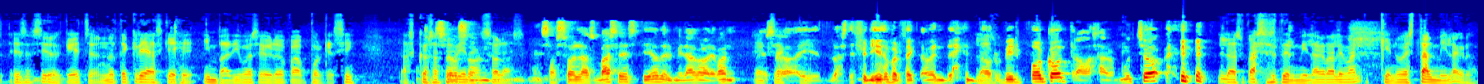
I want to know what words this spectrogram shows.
eso ha sido lo que he hecho. No te creas que invadimos Europa porque sí. Las cosas no vienen solas. Esas son las bases, tío, del milagro alemán. ahí lo has definido perfectamente. Dormir poco, trabajar mucho. Las bases del milagro alemán, que no está el milagro.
